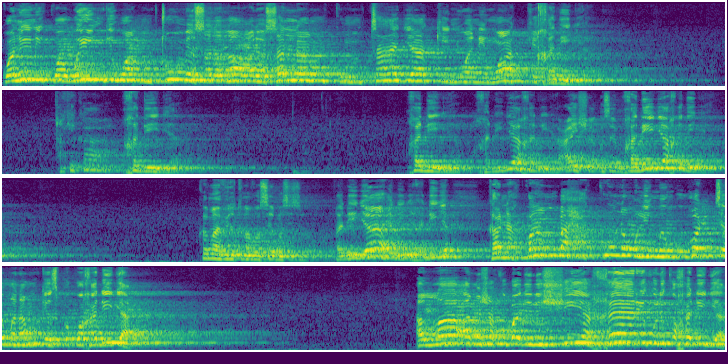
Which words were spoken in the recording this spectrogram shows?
kwa nini kwa wingi wa mtume sallallahu alaihi wasallam kumtaja kinywani mwake Khadija? Hakika Khadija. Khadija Khadija Khadija. Aisha akasema Khadija Khadija. Kama vile tunavyosema sisi Khadija Khadija Khadija. Kana kwamba hakuna ulimwengu wote mwanamke asipokuwa Khadija. Allah ameshakubadilishia khairi kuliko Khadija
